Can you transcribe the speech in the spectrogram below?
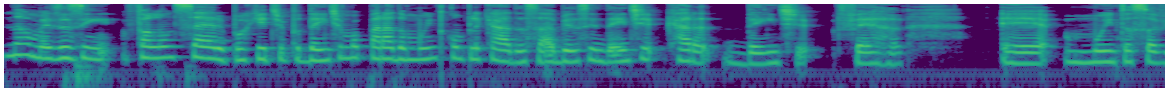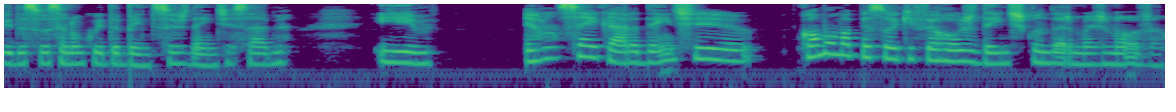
Não, mas assim, falando sério, porque, tipo, dente é uma parada muito complicada, sabe? Assim, dente, cara, dente ferra é muito a sua vida se você não cuida bem dos seus dentes, sabe? E eu não sei, cara, dente como uma pessoa que ferrou os dentes quando era mais nova.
